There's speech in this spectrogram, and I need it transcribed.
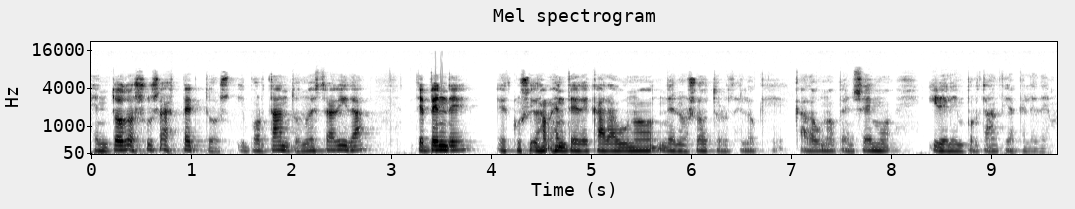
en todos sus aspectos y por tanto nuestra vida, depende exclusivamente de cada uno de nosotros, de lo que cada uno pensemos y de la importancia que le demos.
